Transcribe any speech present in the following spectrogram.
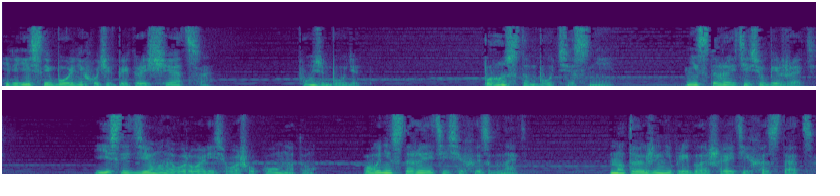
Или если боль не хочет прекращаться, пусть будет. Просто будьте с ней. Не старайтесь убежать. Если демоны ворвались в вашу комнату, вы не стараетесь их изгнать, но также не приглашайте их остаться.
